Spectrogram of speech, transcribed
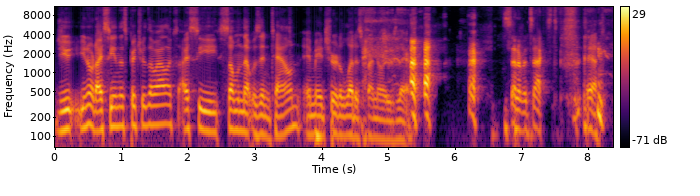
do you you know what I see in this picture though, Alex? I see someone that was in town and made sure to let his friend know he was there. Send him a text. Yeah.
